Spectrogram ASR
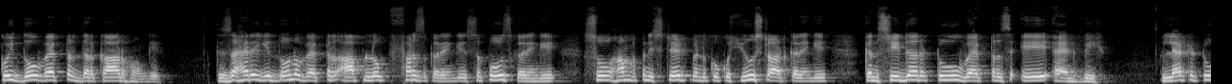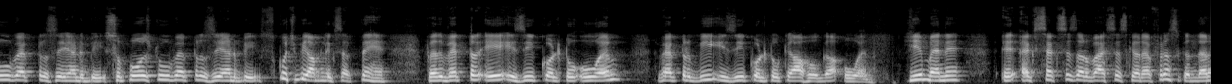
کوئی دو ویکٹر درکار ہوں گے۔ تو ظاہر ہے یہ دونوں ویکٹر آپ لوگ فرض کریں گے سپوز کریں گے۔ سو ہم اپنی اسٹیٹمنٹ کو کچھ یوں سٹارٹ کریں گے consider two vectors A and B let two vectors A and B suppose two vectors A and B کچھ بھی آپ لکھ سکتے ہیں۔ پھر vector A is equal to O M vector B is equal to کیا ہوگا او این یہ میں نے ایکس ایکسس اور ویکسس کے ریفرنس کے اندر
